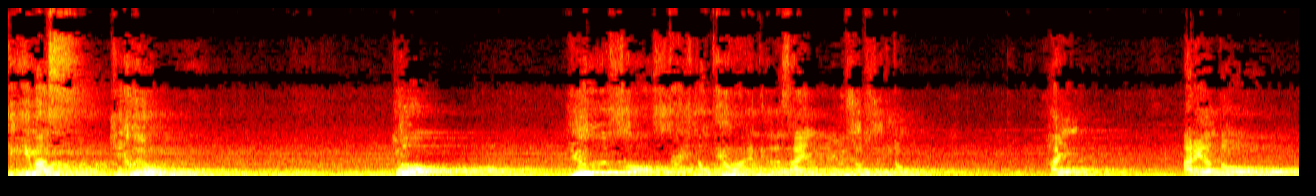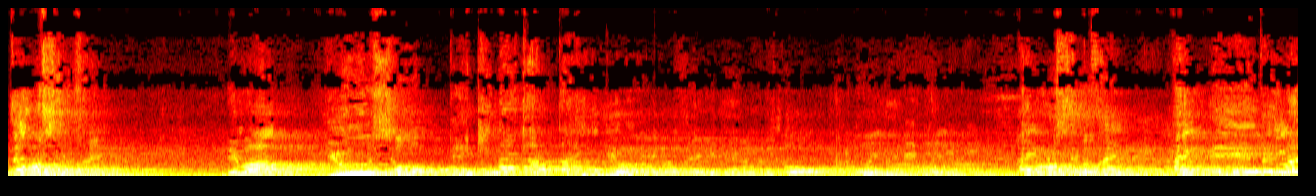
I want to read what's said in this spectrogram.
聞きます。聞くよ。今日優勝した人手を挙げてください。優勝した人。はい。ありがとう。じゃあ下ろしてください。では優勝できなかった人手を挙げてください。できなかった人多いな多いなはい下ろしてくださいはいえーと今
